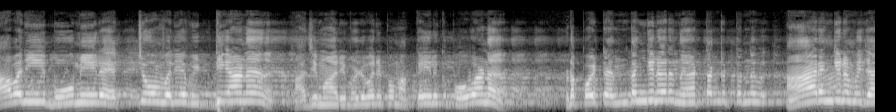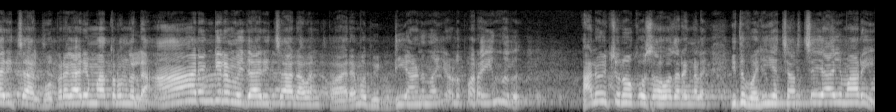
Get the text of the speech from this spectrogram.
അവൻ ഈ ഭൂമിയിലെ ഏറ്റവും വലിയ വിഡ്ഢിയാണ്. ഹാജിമാര് മുഴുവൻ ഇപ്പൊ മക്കയിലേക്ക് പോവാണ്. ഇവിടെ പോയിട്ട് എന്തെങ്കിലും ഒരു നേട്ടം കിട്ടുന്ന ആരെങ്കിലും വിചാരിച്ചാൽ മൂപ്പരകാര്യം മാത്രമൊന്നുമില്ല ആരെങ്കിലും വിചാരിച്ചാൽ അവൻ പരമ വിഡ്ഢിയാണെന്ന് അയാൾ പറയുന്നത്. ആലോചിച്ചു നോക്കൂ സഹോദരങ്ങളെ ഇത് വലിയ ചർച്ചയായി മാറി.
